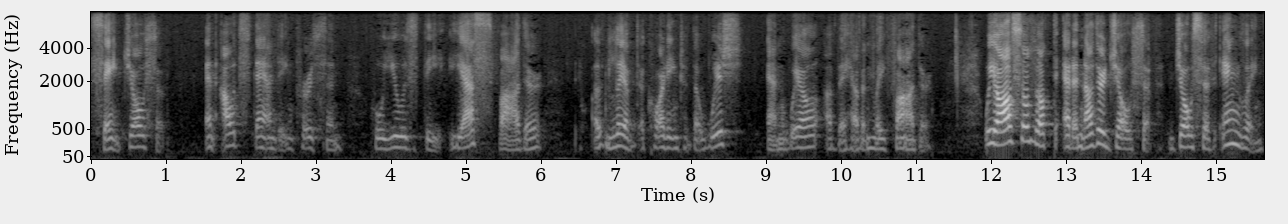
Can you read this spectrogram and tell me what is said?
St. Joseph, an outstanding person who used the Yes Father, lived according to the wish and will of the Heavenly Father. We also looked at another Joseph, Joseph Engling,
